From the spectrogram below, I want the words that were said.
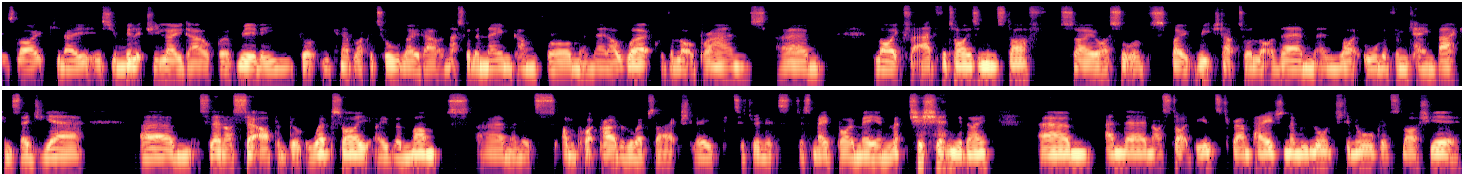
is like you know it's your military loadout, but really you got you can have like a tool loadout, and that's where the name comes from. And then I work with a lot of brands, um, like for advertising and stuff. So I sort of spoke, reached out to a lot of them, and like all of them came back and said, yeah. Um, so then I set up and built the website over months, um, and it's I'm quite proud of the website actually, considering it's just made by me and electrician, you know. Um, and then I started the Instagram page, and then we launched in August last year.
